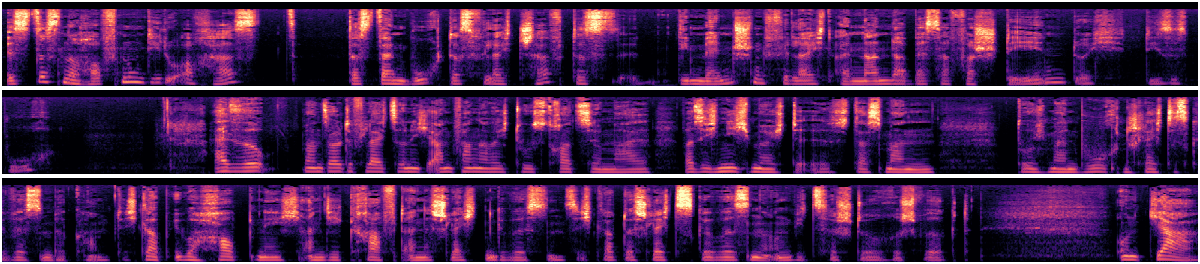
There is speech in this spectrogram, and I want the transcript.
Ist das eine Hoffnung, die du auch hast, dass dein Buch das vielleicht schafft, dass die Menschen vielleicht einander besser verstehen durch dieses Buch? Also man sollte vielleicht so nicht anfangen, aber ich tue es trotzdem mal. Was ich nicht möchte, ist, dass man durch mein Buch ein schlechtes Gewissen bekommt. Ich glaube überhaupt nicht an die Kraft eines schlechten Gewissens. Ich glaube, dass schlechtes Gewissen irgendwie zerstörerisch wirkt. Und ja,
